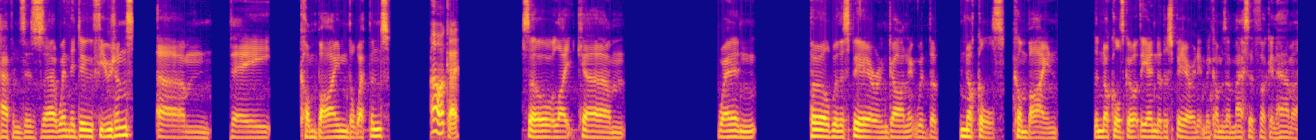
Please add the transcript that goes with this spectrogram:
happens is uh, when they do fusions, um, they combine the weapons. Oh, okay. So, like, um, when Pearl with a spear and Garnet with the knuckles combine, the knuckles go at the end of the spear and it becomes a massive fucking hammer.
